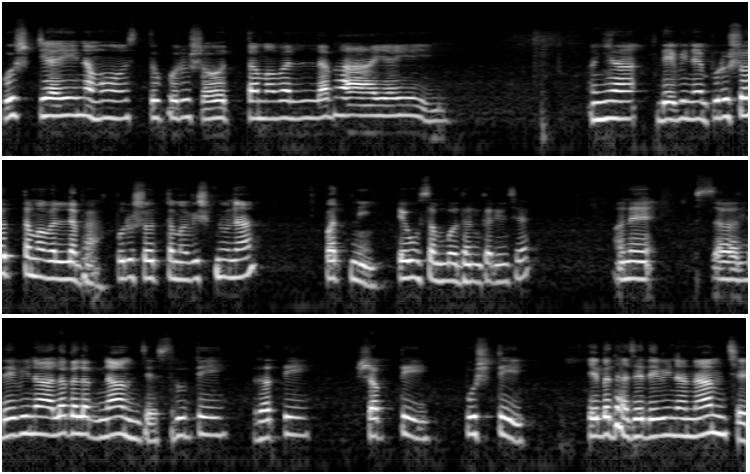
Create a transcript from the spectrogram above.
પુષ્ટ્યય નમોસ્તુ પુરુષોત્તમવલ્લભાય. અહીંયા દેવીને પુરુષોત્તમ વલ્લભા, પુરુષોત્તમ વિષ્ણુના પત્ની એવું સંબોધન કર્યું છે. અને દેવીના અલગ અલગ નામ છે શ્રુતિ, રતિ, શક્તિ, પુષ્ટિ એ બધા જે દેવીના નામ છે,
